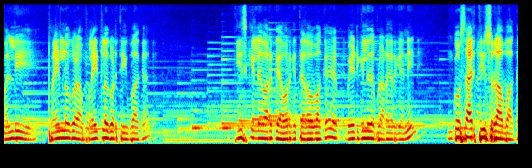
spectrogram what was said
మళ్ళీ ట్రైన్లో కూడా ఫ్లైట్లో కూడా తీయబాక తీసుకెళ్ళే వరకు ఎవరికి తెలవబాక బయటికి వెళ్ళేటప్పుడు అడగరు కానీ ఇంకోసారి తీసుకురాబాక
